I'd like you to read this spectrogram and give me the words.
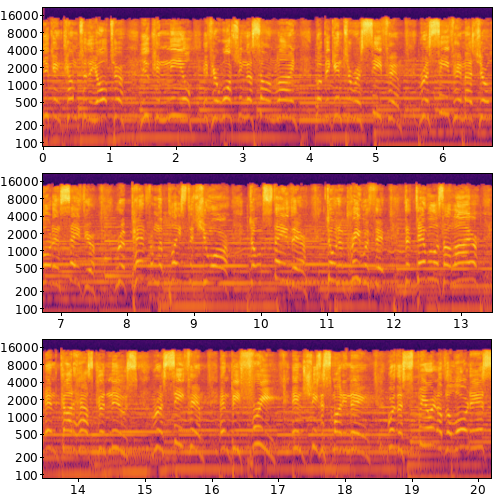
You can come to the altar, you can kneel if you're watching us online, but begin to receive Him. Receive Him as your Lord and Savior. Repent from the place that you are. Don't stay there, don't agree with it. The devil is a liar, and God has good news. Receive Him and be free in Jesus' mighty name. Where the Spirit of the Lord is,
